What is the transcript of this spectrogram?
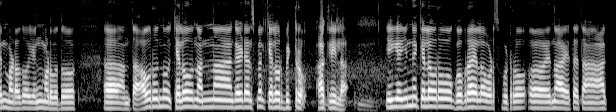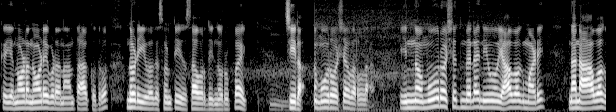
ಏನು ಮಾಡೋದು, ಹೆಂಗೆ ಮಾಡ್ಬೋದು? ಅಂತ. ಅವರೂ ಕೆಲವು ನನ್ನ ಗೈಡೆನ್ಸ್ ಮೇಲೆ ಕೆಲವರು ಬಿಟ್ಟರು ಹಾಕಲಿಲ್ಲ. ಈಗ ಇನ್ನು ಕೆಲವರು ಗೊಬ್ಬರ ಎಲ್ಲ ಹೊಡೆಸ್ಬಿಟ್ರು ಏನು ಏನೋ ಆಯ್ತಾಯ್ತು ಹಾಕಿ ನೋಡ, ನೋಡೇ ಬಿಡೋಣ ಅಂತ ಹಾಕಿದ್ರು. ನೋಡಿ ಇವಾಗ ಶುಂಠಿ ಸಾವಿರದ ಇನ್ನೂರು ರೂಪಾಯಿ ಚೀಲ. ಮೂರು ವರ್ಷ ಬರಲ್ಲ. ಇನ್ನು ಮೂರು ವರ್ಷದ ಮೇಲೆ ನೀವು ಯಾವಾಗ ಮಾಡಿ, ನಾನು ಆವಾಗ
